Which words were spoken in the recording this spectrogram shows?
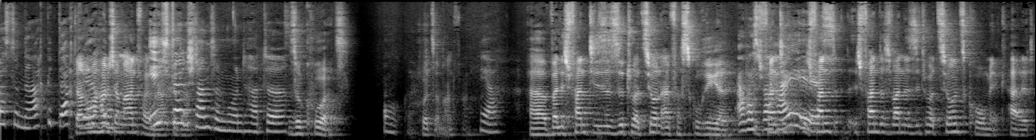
hast du nachgedacht. Darüber habe ich am Anfang Ich deinen nachgedacht. Schwanz im Mund hatte. So kurz. Oh Gott. Kurz am Anfang. Ja. Äh, weil ich fand diese Situation einfach skurril. Aber es ich war fand, heiß. Ich fand, ich fand, es war eine Situationskomik halt.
